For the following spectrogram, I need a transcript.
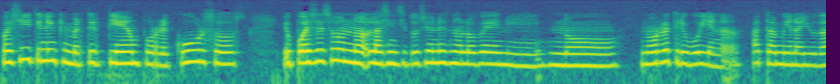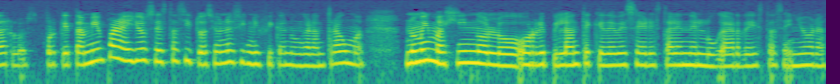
pues sí, tienen que invertir tiempo, recursos y pues eso no, las instituciones no lo ven y no, no retribuyen a, a también ayudarlos, porque también para ellos estas situaciones significan un gran trauma. No me imagino lo horripilante que debe ser estar en el lugar de esta señora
